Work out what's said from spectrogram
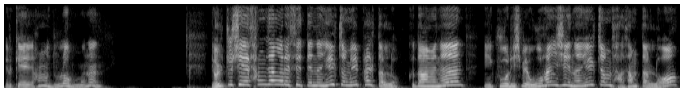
이렇게 한번 눌러보면은 12시에 상장을 했을 때는 1.18달러 그 다음에는 이 9월 20일 오후 1시에는 1.43달러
